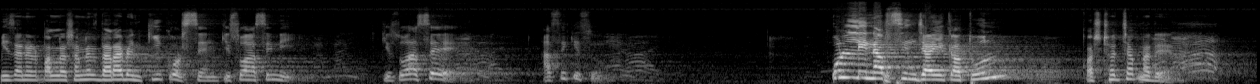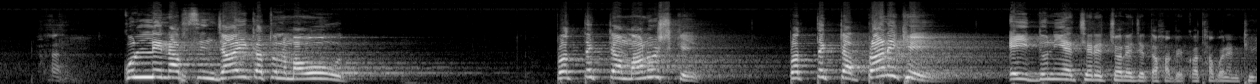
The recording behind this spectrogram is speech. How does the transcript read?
মিজানের পাল্লার সামনে দাঁড়াবেন, কি করছেন? কিছু আসেনি? কিছু আছে? আছে কিছু? কুল্লি নাফসিন জাইকাতুল কষ্ট হচ্ছে আপনাদের? কুল্লি নাফসিন জাইকাতুল মাউত, প্রত্যেকটা মানুষকে, প্রত্যেকটা প্রাণীকে এই দুনিয়া ছেড়ে চলে যেতে হবে, কথা বলেন ঠিক?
